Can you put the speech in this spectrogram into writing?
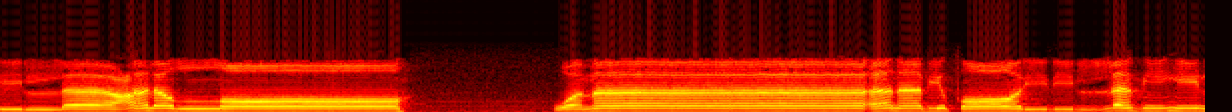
إلا على الله وما أنا بطارد الذين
